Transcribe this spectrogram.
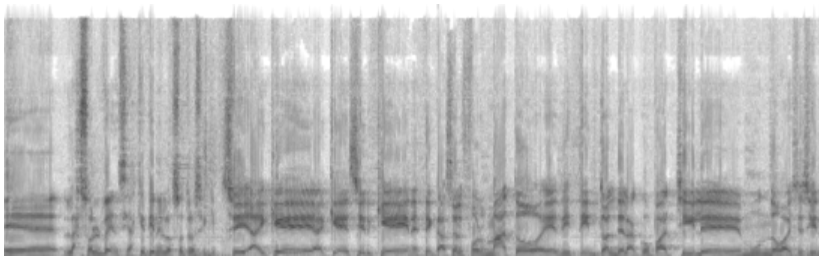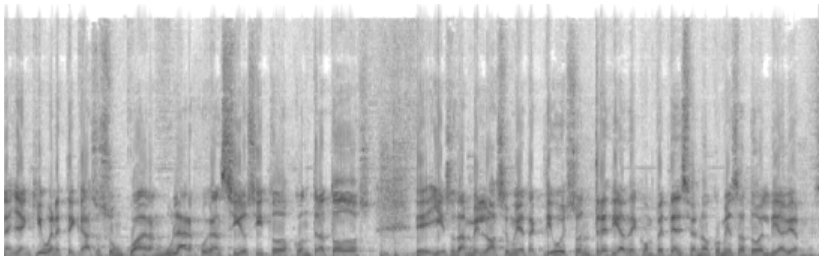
eh, las solvencias que tienen los otros equipos. Sí, hay que, hay que decir que en este caso el formato es distinto al de la Copa Chile Mundo Baisesinas Yanquivo, en este caso es un cuadrangular, juegan sí o sí todos contra todos eh, y eso también lo hace muy atractivo y son tres días de competencia, ¿no? Comienza todo el día viernes.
